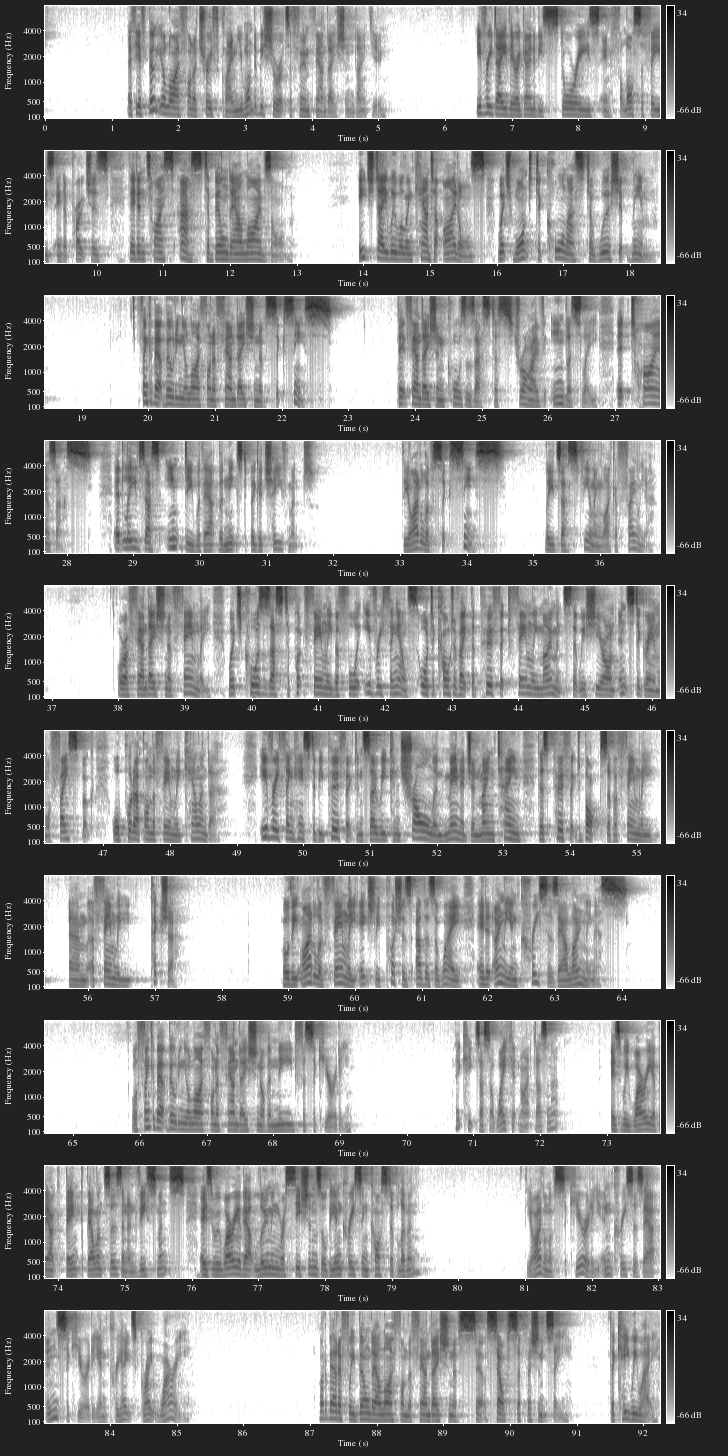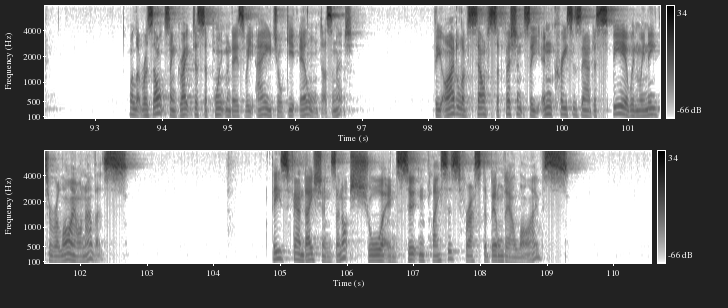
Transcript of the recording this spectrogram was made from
If you've built your life on a truth claim, you want to be sure it's a firm foundation, don't you? Every day there are going to be stories and philosophies and approaches that entice us to build our lives on. Each day we will encounter idols which want to call us to worship them. Think about building your life on a foundation of success that foundation causes us to strive endlessly. It tires us. It leaves us empty without the next big achievement. The idol of success leads us feeling like a failure. Or a foundation of family, which causes us to put family before everything else, or to cultivate the perfect family moments that we share on Instagram or Facebook, or put up on the family calendar. Everything has to be perfect, and so we control and manage and maintain this perfect box of a family, um, a family picture. Well, the idol of family actually pushes others away, and it only increases our loneliness. Or think about building your life on a foundation of a need for security. That keeps us awake at night, doesn't it? As we worry about bank balances and investments, as we worry about looming recessions or the increasing cost of living. The idol of security increases our insecurity and creates great worry. What about if we build our life on the foundation of self sufficiency, the Kiwi way? Well, it results in great disappointment as we age or get ill, doesn't it? The idol of self sufficiency increases our despair when we need to rely on others. These foundations are not sure and certain places for us to build our lives,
